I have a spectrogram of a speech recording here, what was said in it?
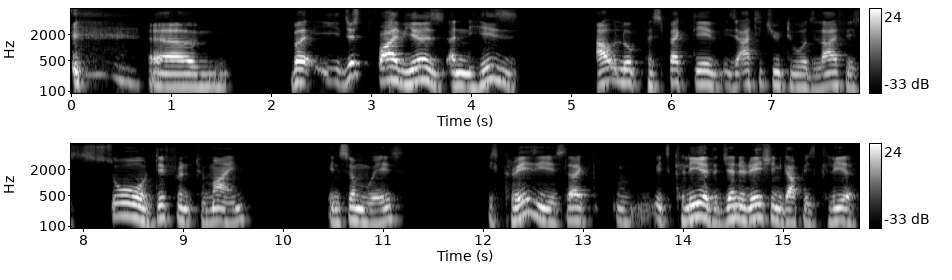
um, but just five years and his outlook, perspective, his attitude towards life is so different to mine in some ways. it's crazy. It's like mm, it's clear. The generation gap is clear.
